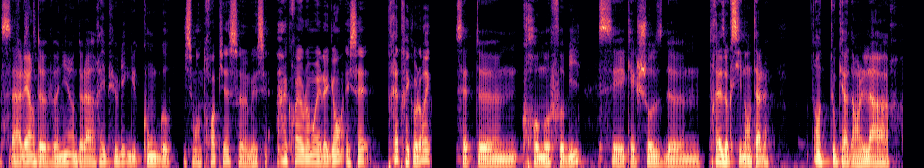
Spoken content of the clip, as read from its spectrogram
Ça a l'air de venir de la République du Congo. ils sont en trois pièces, euh, mais c'est incroyablement élégant et c'est très très coloré. Cette euh, chromophobie, c'est quelque chose de très occidental. En tout cas, dans l'art,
